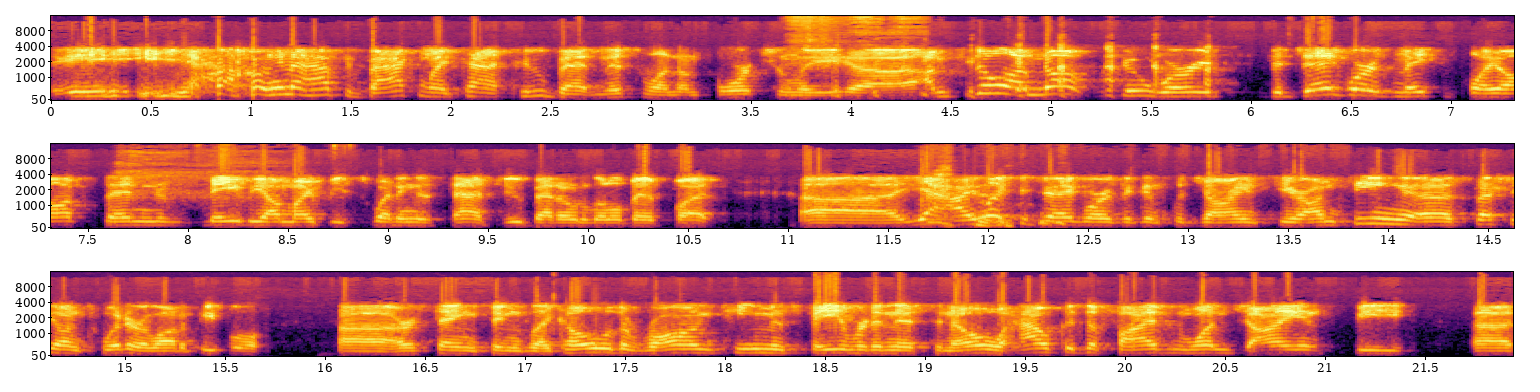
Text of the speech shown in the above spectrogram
Yeah, I'm gonna have to back my tattoo bet in this one. Unfortunately, uh, I'm still I'm not too worried. The Jaguars make the playoffs, then maybe I might be sweating this tattoo bet out a little bit. But Uh, yeah, I like the Jaguars against the Giants here. I'm seeing, uh, especially on Twitter, a lot of people uh, are saying things like, "Oh, the wrong team is favored in this," and "Oh, how could the five and one Giants be uh,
